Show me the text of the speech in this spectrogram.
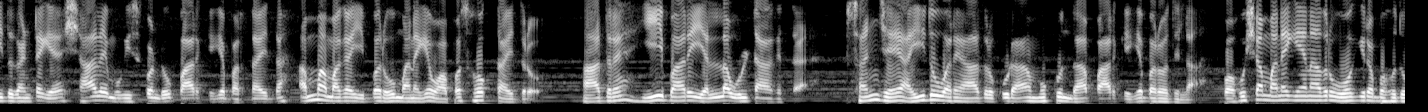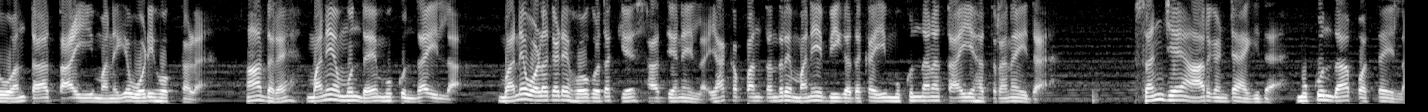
ಐದು ಗಂಟೆಗೆ ಶಾಲೆ ಮುಗಿಸಿಕೊಂಡು ಪಾರ್ಕಿಗೆ ಬರ್ತಾ ಇದ್ದ. ಅಮ್ಮ ಮಗ ಇಬ್ಬರು ಮನೆಗೆ ವಾಪಸ್ ಹೋಗ್ತಾ ಇದ್ರು. ಆದ್ರೆ ಈ ಬಾರಿ ಎಲ್ಲ ಉಲ್ಟಾ ಆಗುತ್ತೆ. ಸಂಜೆ ಐದೂವರೆ ಆದರೂ ಕೂಡ ಮುಕುಂದ ಪಾರ್ಕಿಗೆ ಬರೋದಿಲ್ಲ. ಬಹುಶಃ ಮನೆಗೆ ಏನಾದ್ರೂ ಹೋಗಿರಬಹುದು ಅಂತ ತಾಯಿ ಮನೆಗೆ ಓಡಿ ಹೋಗ್ತಾಳೆ. ಆದರೆ ಮನೆಯ ಮುಂದೆ ಮುಕುಂದ ಇಲ್ಲ. ಮನೆ ಒಳಗಡೆ ಹೋಗೋದಕ್ಕೆ ಸಾಧ್ಯನೇ ಇಲ್ಲ. ಯಾಕಪ್ಪ ಅಂತಂದ್ರೆ ಮನೆ ಬೀಗದ ಕೈ ಮುಕುಂದನ ತಾಯಿ ಹತ್ರನೇ ಇದೆ. ಸಂಜೆ ಆರು ಗಂಟೆ ಆಗಿದೆ. ಮುಕುಂದ ಪತ್ತೆ ಇಲ್ಲ.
